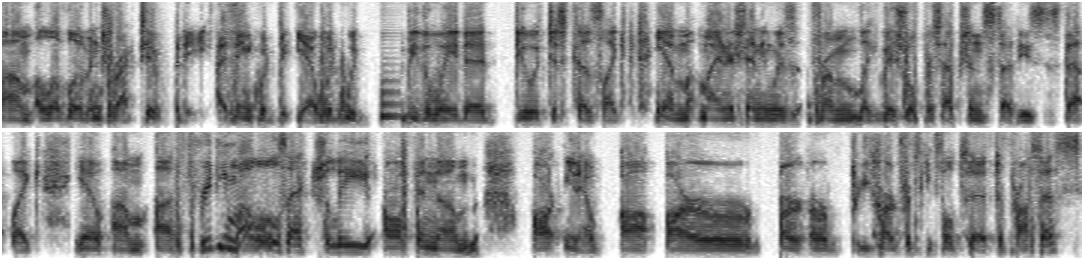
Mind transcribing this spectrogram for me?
um, a level of interactivity, I think would be yeah would, would be the way to do it. Just because, like, yeah, my understanding was from like visual perception studies is that like you know, um, uh, 3D models actually often um are you know uh, are, are, are pretty hard for people to to process,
